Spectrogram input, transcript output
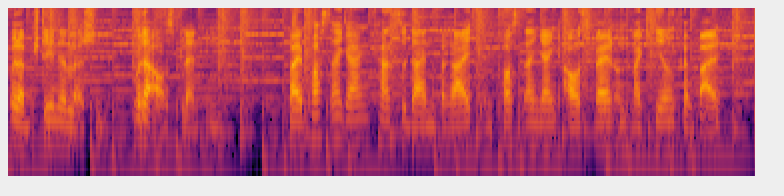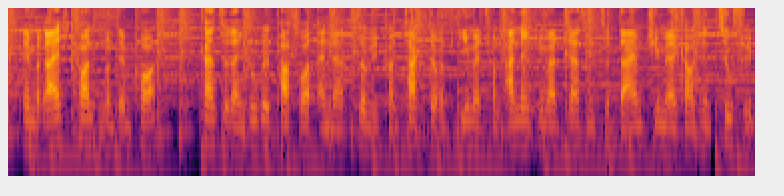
oder bestehende löschen oder ausblenden. Bei Posteingang kannst du deinen Bereich im Posteingang auswählen und Markierung verwalten. Im Bereich Konten und Import kannst du dein Google-Passwort ändern, sowie Kontakte und E-Mails von anderen E-Mail-Adressen zu deinem Gmail-Account hinzufügen.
